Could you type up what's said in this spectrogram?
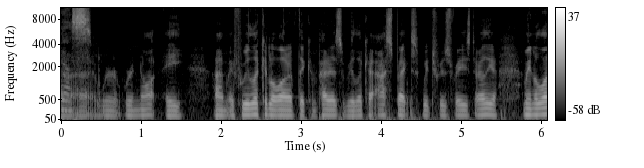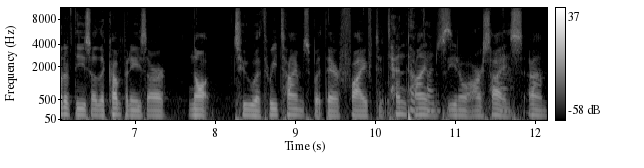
Yes. Uh, we're, we're not a, um, if we look at a lot of the competitors, if we look at Aspects, which was raised earlier, I mean, a lot of these other companies are not two or three times, but they're five to ten, Ten times, times. you know, our size. Um,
